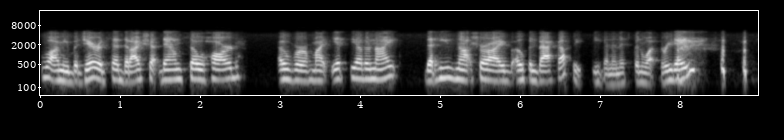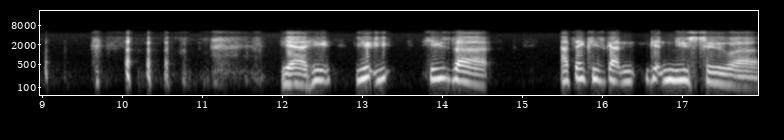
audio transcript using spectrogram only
Well, I mean, but Jared said that I shut down so hard over my it the other night that he's not sure I've opened back up even, and it's been what three days. yeah, he, he, he he's uh I think he's gotten getting used to uh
